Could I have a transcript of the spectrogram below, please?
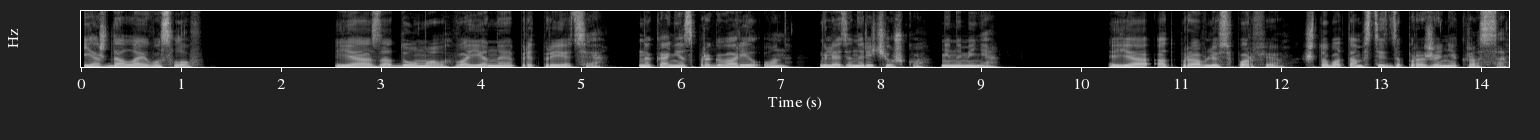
Я ждала его слов. «Я задумал военное предприятие», — наконец проговорил он, глядя на речушку, не на меня. «Я отправлюсь в Парфию, чтобы отомстить за поражение Краса,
